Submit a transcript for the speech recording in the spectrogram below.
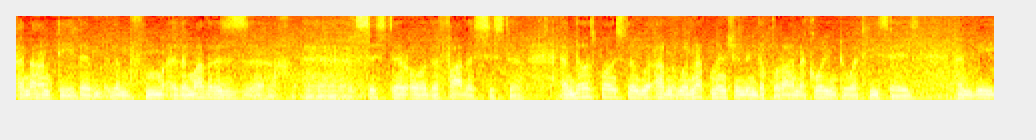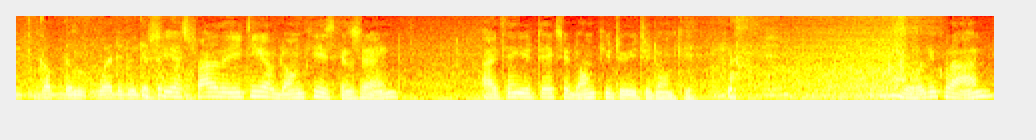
an auntie, the, the, the mother's uh, uh, sister or the father's sister. And those points that were, were not mentioned in the Quran according to what he says. And we got them, where did we You get see, them as far as the eating of donkey is concerned, I think it takes a donkey to eat a donkey. the Holy Quran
